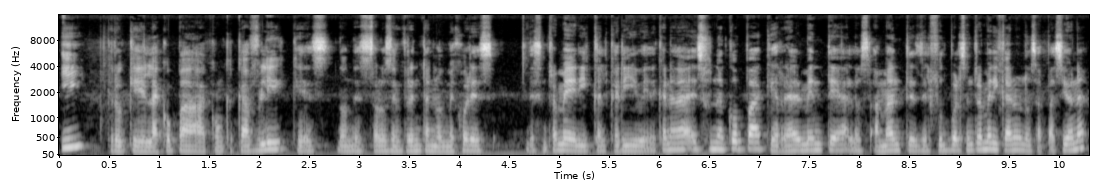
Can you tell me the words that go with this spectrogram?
Y creo que la Copa CONCACAF League, que es donde solo se enfrentan los mejores de Centroamérica, el Caribe y de Canadá, es una copa que realmente a los amantes del fútbol centroamericano nos apasiona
